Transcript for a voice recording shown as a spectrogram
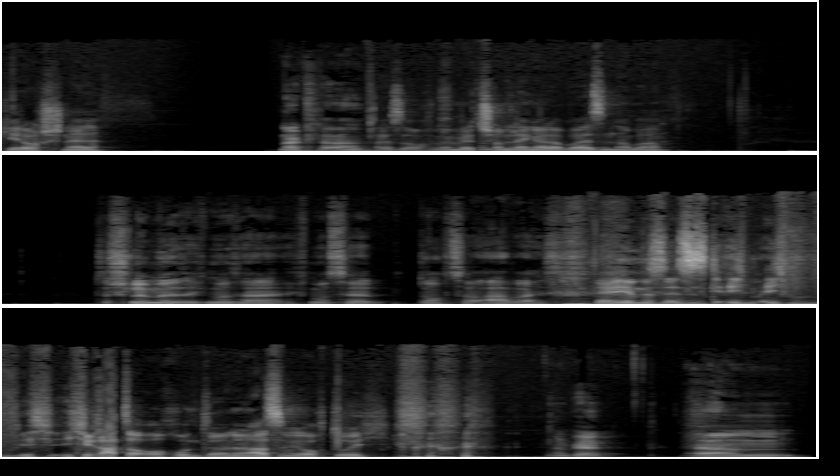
Geht auch schnell. Na klar. Also auch wenn wir jetzt schon länger dabei sind, aber. Das Schlimme ist, ich muss ja, ich muss ja noch zur Arbeit. Ja, eben, das ist, ich, ich, ich, ich ratte auch runter, dann lassen wir auch durch. okay. Ähm,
